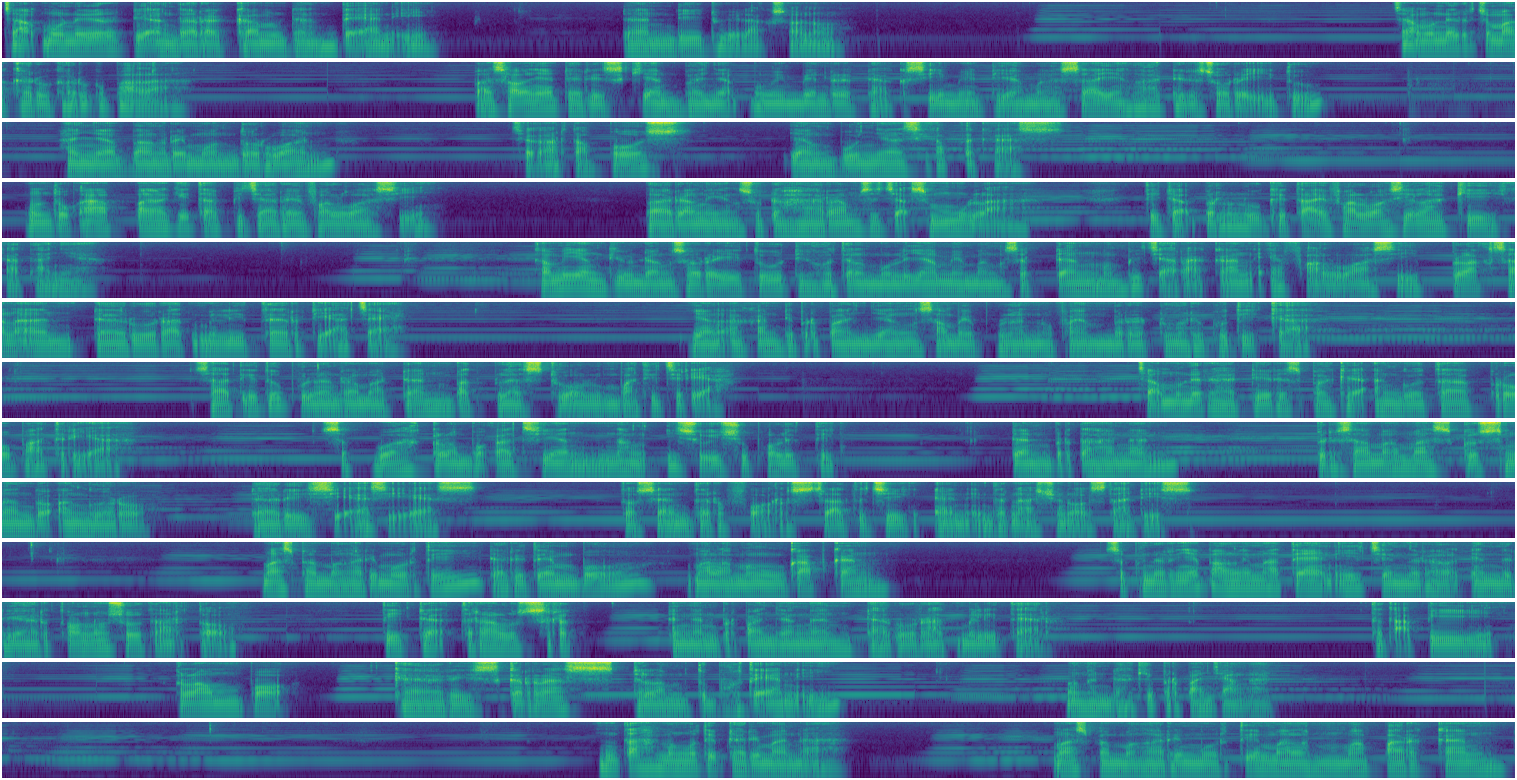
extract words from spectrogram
Cak Munir di antara GAM dan TNI, dan di Dwi Laksono. Cak Munir cuma garu-garu kepala. Pasalnya dari sekian banyak pemimpin redaksi media massa yang hadir sore itu, hanya Bang Raymond Torwan, Jakarta Post, yang punya sikap tegas. Untuk apa kita bicara evaluasi? Barang yang sudah haram sejak semula tidak perlu kita evaluasi lagi, katanya. Kami yang diundang sore itu di Hotel Mulia memang sedang membicarakan evaluasi pelaksanaan darurat militer di Aceh yang akan diperpanjang sampai bulan November 2003. Saat itu bulan Ramadan 1424 Hijriah. Cak Munir hadir sebagai anggota Pro Patria, sebuah kelompok kajian tentang isu-isu politik dan Pertahanan bersama Mas Kusnanto Anggoro dari CSIS atau Center for Strategic and International Studies. Mas Bambang Harimurti dari Tempo malah mengungkapkan sebenarnya Panglima TNI Jenderal Hartono Sutarto tidak terlalu seret dengan perpanjangan darurat militer. Tetapi kelompok garis keras dalam tubuh TNI menghendaki perpanjangan. Entah mengutip dari mana, Mas Bambang Harimurti malah memaparkan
